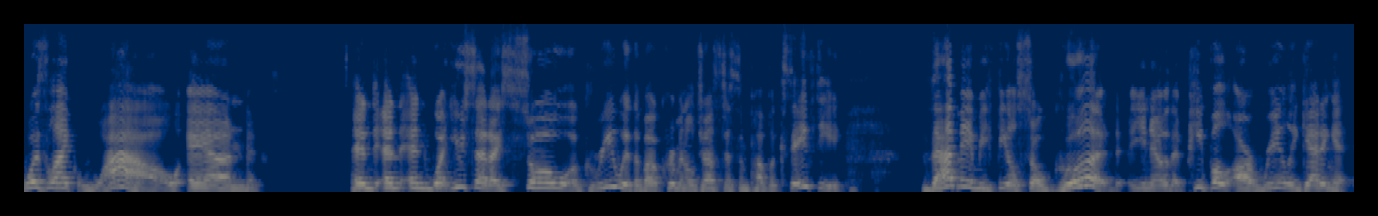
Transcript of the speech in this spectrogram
was like, wow. And and and and what you said i so agree with about criminal justice and public safety. That made me feel so good you know that people are really getting it.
